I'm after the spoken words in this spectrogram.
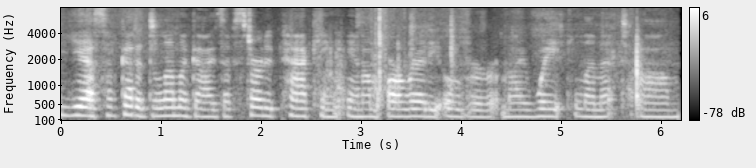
yes, I've got a dilemma, guys. I've started packing, and I'm already over my weight limit um,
